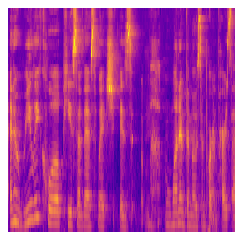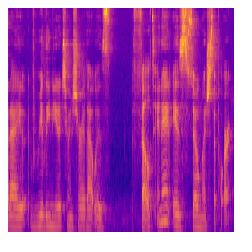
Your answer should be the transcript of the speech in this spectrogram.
And a really cool piece of this, which is one of the most important parts that I really needed to ensure that was felt in it, is so much support.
